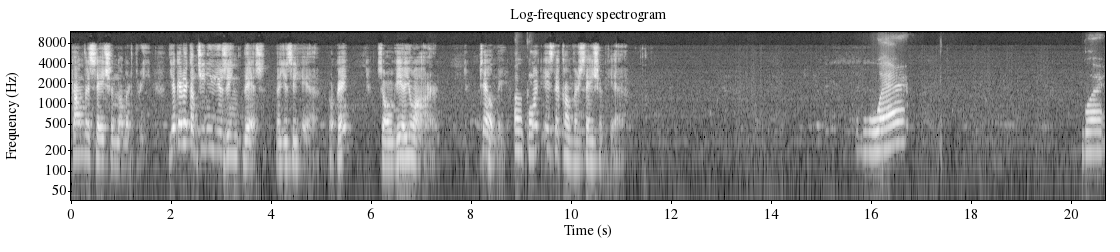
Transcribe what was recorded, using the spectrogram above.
Conversation number three. You're going to continue using this that you see here. Okay. So here you are. Tell me, Okay. what is the conversation here? Where where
